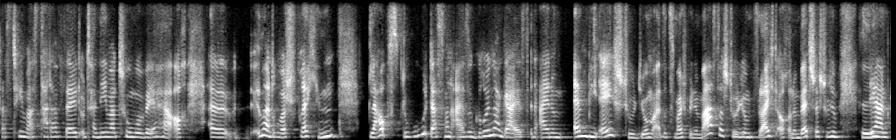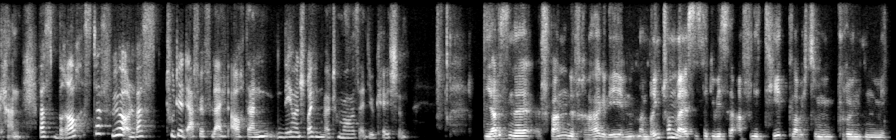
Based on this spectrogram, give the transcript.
das Thema Startup-Welt, Unternehmertum, wo wir ja auch äh, immer drüber sprechen. Glaubst du, dass man also Gründergeist in einem MBA-Studium, also zum Beispiel in einem Masterstudium, vielleicht auch in einem Bachelorstudium, lernen kann? Was braucht es dafür und was tut ihr dafür vielleicht auch dann dementsprechend bei Tomorrow's Education? Ja, das ist eine spannende Frage. Die, man bringt schon meistens eine gewisse Affinität, glaube ich, zum Gründen mit.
